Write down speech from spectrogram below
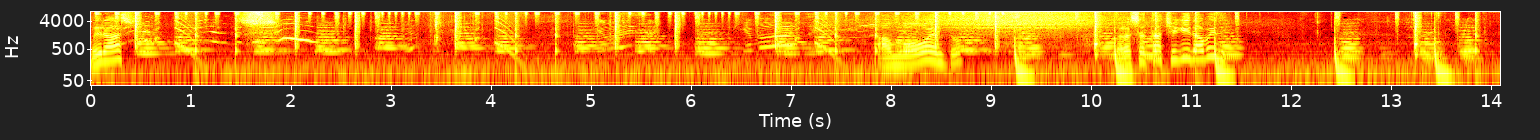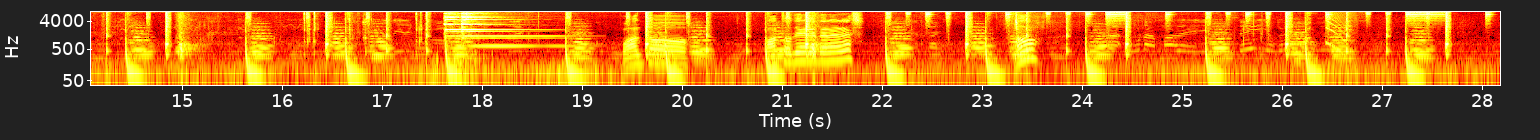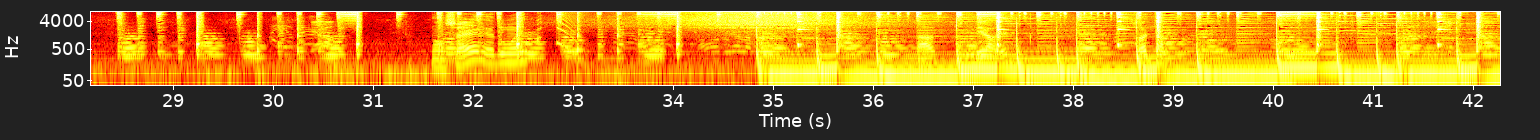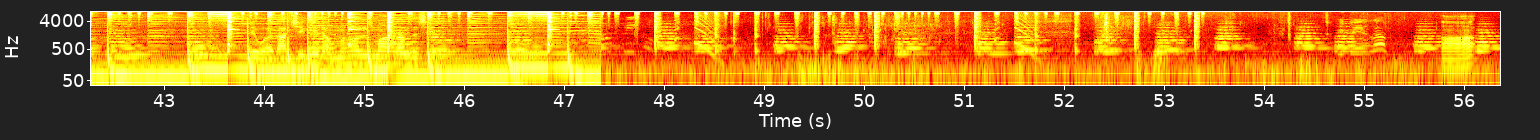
Miras. A un momento. Pero esa está chiquita, Piti. ¿Cuánto, cuánto tiene que tener eso? ¿No? Una, más de 16, yo creo. Não chega, Edu, mano. Tá, vira, vira. Solta. أيوه ده عادش جديد اما هو المهرم ده سيدي آه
